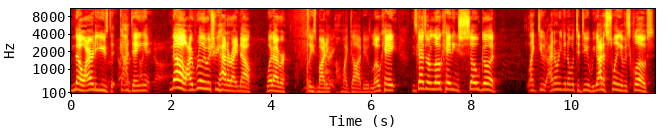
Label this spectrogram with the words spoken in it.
No, I already used it. God dang it. No, I really wish we had it right now. Whatever. Please, Mighty. Oh, my God, dude. Locate. These guys are locating so good. Like, dude, I don't even know what to do. We got to swing if it's close.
